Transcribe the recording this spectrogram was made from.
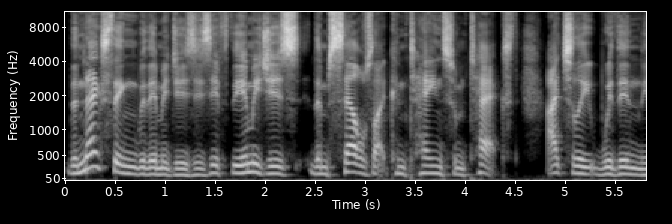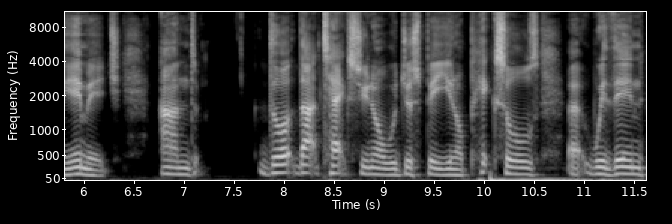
The next thing with images is if the images themselves like contain some text actually within the image and th that text you know would just be you know pixels uh, within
